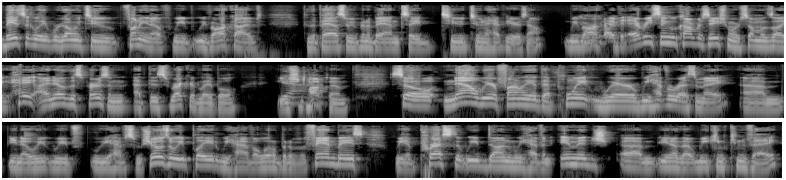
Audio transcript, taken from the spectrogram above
basically we're going to funny enough we've, we've archived for the past we've been a band say two two and a half years now. We've Mhm. archived every single conversation where someone's like hey i know this person at this record label. You should talk to him. So now we're finally at that point where we have a resume. Um, you know we, we've we have some shows that we played. We have a little bit of a fan base. We have press that we've done. We have an image um, you know that we can convey.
